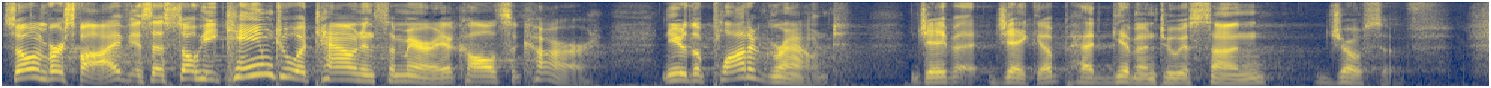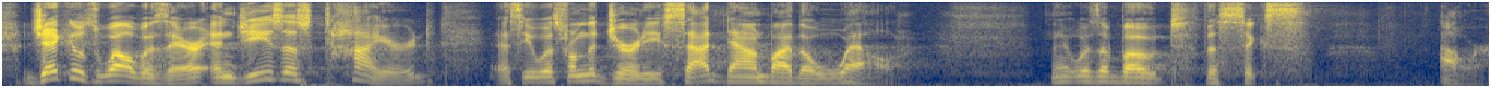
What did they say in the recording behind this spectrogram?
So in verse 5, it says So he came to a town in Samaria called Sychar, near the plot of ground Jacob had given to his son Joseph. Jacob's well was there, and Jesus, tired as he was from the journey, sat down by the well. It was about the sixth hour.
